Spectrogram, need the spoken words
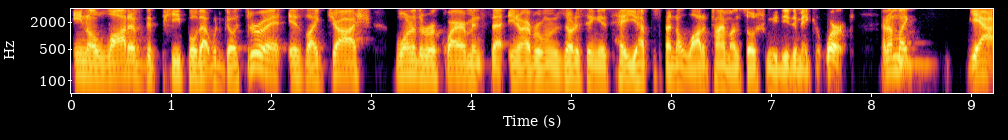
in a lot of the people that would go through it is like Josh, one of the requirements that you know everyone was noticing is hey you have to spend a lot of time on social media to make it work and i'm like mm-hmm. yeah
